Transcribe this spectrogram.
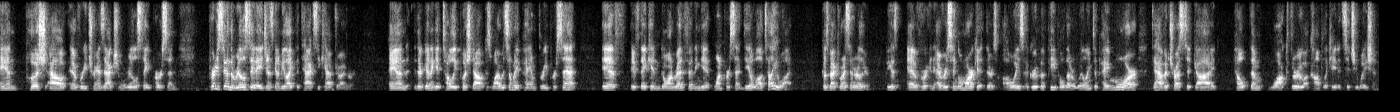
and push out every transactional real estate person. Pretty soon, the real estate agent is going to be like the taxi cab driver. And they're going to get totally pushed out because why would somebody pay them 3% if if they can go on Redfin and get 1% deal? Well, I'll tell you why goes back to what I said earlier. Because every in every single market, there's always a group of people that are willing to pay more to have a trusted guide help them walk through a complicated situation.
